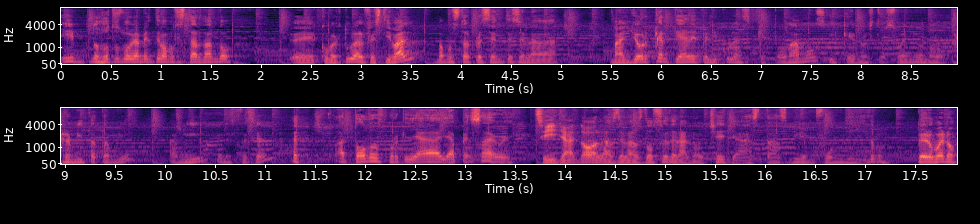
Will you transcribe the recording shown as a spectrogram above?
Y nosotros obviamente vamos a estar dando eh, cobertura al festival. Vamos a estar presentes en la mayor cantidad de películas que podamos y que nuestro sueño nos lo permita también. A mí en especial. A todos, porque ya, ya pesa, güey. Sí, ya no, a las de las 12 de la noche ya estás bien fundido. Pero bueno,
